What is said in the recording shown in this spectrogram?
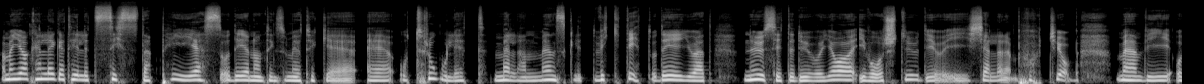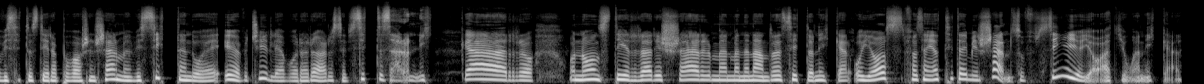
Ja, men jag kan lägga till ett sista PS och det är någonting som jag tycker är otroligt mellanmänskligt viktigt. Och det är ju att nu sitter du och jag i vår studio i källaren på vårt jobb. Men vi, och vi sitter och stirrar på varsin skärm, men vi sitter ändå och är övertydliga i våra rörelser. Vi sitter så här och nickar och, och någon stirrar i skärmen, men den andra sitter och nickar. Och jag, fast när jag tittar i min skärm så ser ju jag att Johan nickar.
